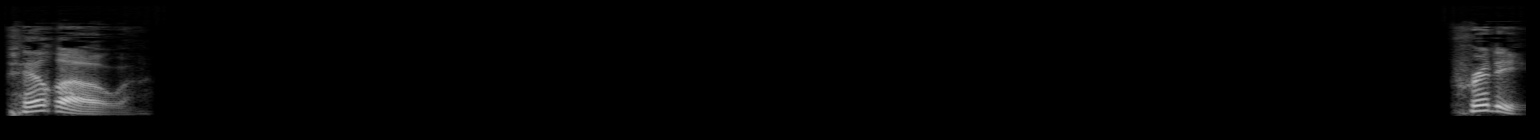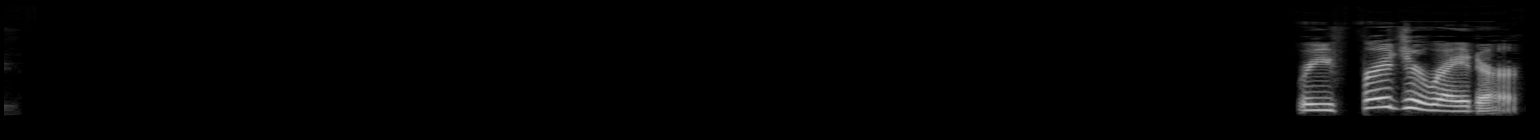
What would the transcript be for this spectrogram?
pillow. Pretty. Refrigerator,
